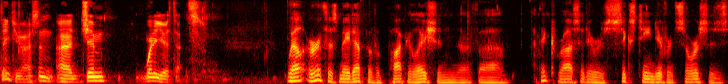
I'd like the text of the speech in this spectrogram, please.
Thank you, Austin. Uh, Jim, what are your thoughts? Well, Earth is made up of a population of, uh, I think Ra said there were 16 different sources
